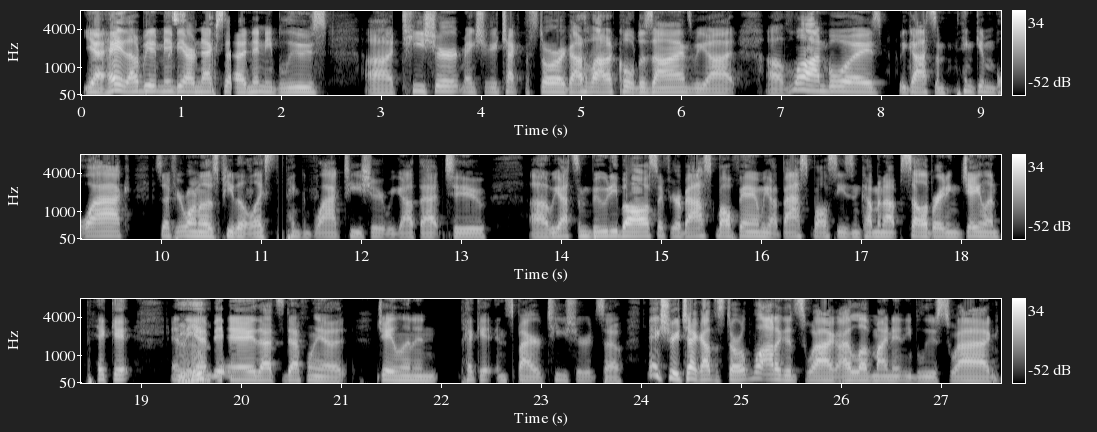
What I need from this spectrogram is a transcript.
Yeah, hey, that'll be maybe our next uh, Nittany Blues uh, t-shirt. Make sure you check the store. Got a lot of cool designs. We got uh, lawn boys. We got some pink and black. So if you're one of those people that likes the pink and black t-shirt, we got that too. Uh, we got some booty balls. So if you're a basketball fan, we got basketball season coming up, celebrating Jalen Pickett in Mhm. the NBA. That's definitely a Jalen and Pickett inspired t-shirt. So make sure you check out the store. A lot of good swag. I love my Nittany Blue swag.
